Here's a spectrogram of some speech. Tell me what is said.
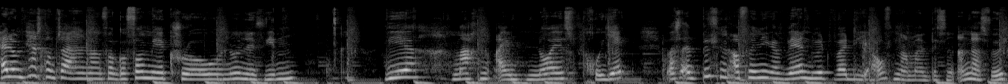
Hallo und herzlich willkommen zu einer neuen Folge von mir, Crow 007. Wir machen ein neues Projekt, was ein bisschen aufwendiger werden wird, weil die Aufnahme ein bisschen anders wird.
